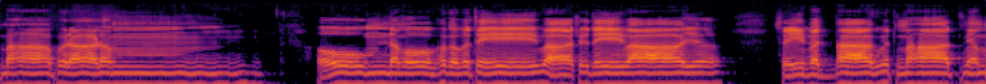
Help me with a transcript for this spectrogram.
महापुराणम ओम नमो भगवते वासुदेवाय श्रीमद्भागवत महात्म्यम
